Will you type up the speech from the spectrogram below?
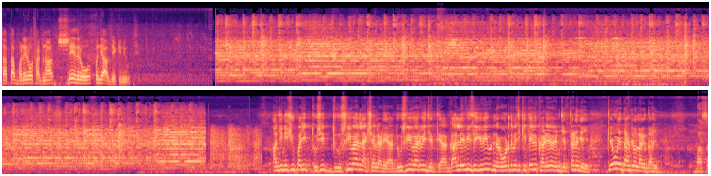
ਤਾਂ ਤਾਂ ਬਣੇ ਰਹੋ ਸਾਡੇ ਨਾਲ ਦੇਖਦੇ ਰਹੋ ਪੰਜਾਬ ਜੇਕੇ ਨਿਊਜ਼। ਹਾਂਜੀ ਨਿਸ਼ੂ ਭਾਜੀ ਤੁਸੀਂ ਦੂਸਰੀ ਵਾਰ ਇਲੈਕਸ਼ਨ ਲੜਿਆ ਦੂਸਰੀ ਵਾਰ ਵੀ ਜਿੱਤਿਆ। ਗੱਲ ਇਹ ਵੀ ਸੀ ਵੀ ਨਰੋਡ ਦੇ ਵਿੱਚ ਕਿਤੇ ਵੀ ਖੜੇ ਹੋਏ ਜਿੱਤਣਗੇ ਕਿਉਂ ਇਦਾਂ ਕਿਉਂ ਲੱਗਦਾ ਸੀ? ਬਸ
